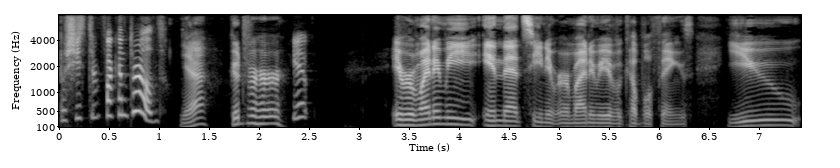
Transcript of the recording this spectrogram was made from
But she's th- fucking thrilled. Yeah. Good for her. Yep. It reminded me in that scene. It reminded me of a couple things. You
